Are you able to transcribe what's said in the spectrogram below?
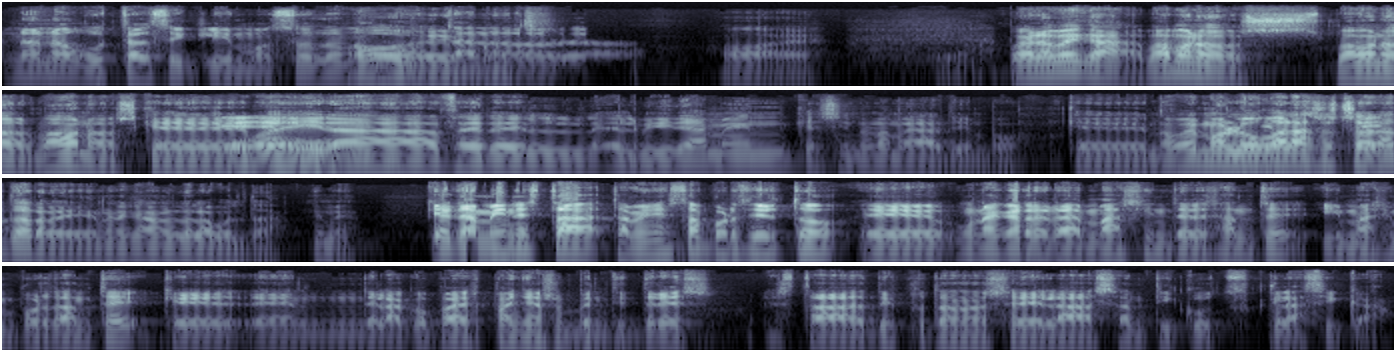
no nos gusta el ciclismo, solo nos Joder, gusta. lo- Joder. Bueno, venga, vámonos, vámonos, vámonos, que voy a ir a hacer el, el videamen, que si no, no me da tiempo. Que nos vemos luego a las 8 de la tarde en el canal de la vuelta. Dime. Que también está, también está, por cierto, eh, una carrera más interesante y más importante que en- de la Copa de España Sub-23. Está disputándose la Santicuts Clásica.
